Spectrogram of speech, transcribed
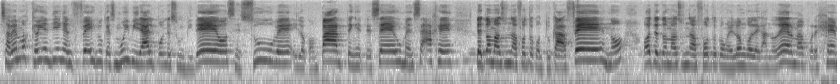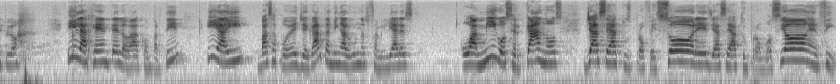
Sabemos que hoy en día en el Facebook es muy viral, pones un video, se sube y lo comparten, etc., un mensaje, te tomas una foto con tu café, ¿no? O te tomas una foto con el hongo de ganoderma, por ejemplo, y la gente lo va a compartir y ahí vas a poder llegar también a algunos familiares o amigos cercanos, ya sea tus profesores, ya sea tu promoción, en fin,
